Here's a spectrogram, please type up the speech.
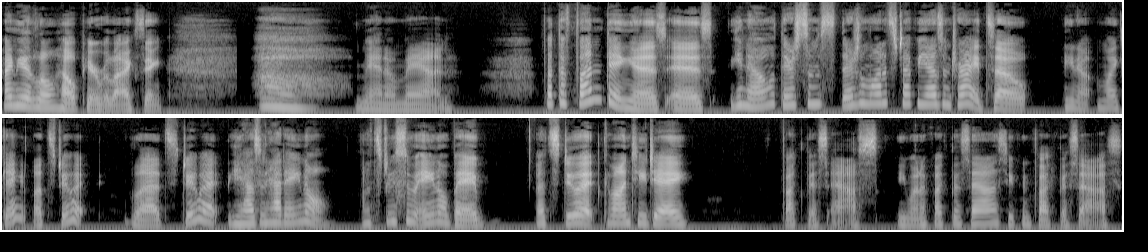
I need a little help here relaxing. Oh, man, oh man. But the fun thing is, is you know, there's some, there's a lot of stuff he hasn't tried. So, you know, I'm like, hey, let's do it. Let's do it. He hasn't had anal. Let's do some anal, babe. Let's do it. Come on, TJ. Fuck this ass. You want to fuck this ass? You can fuck this ass.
